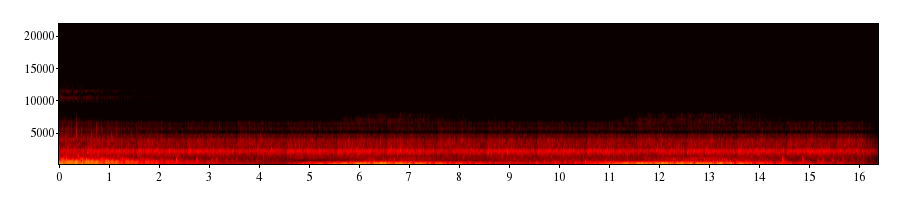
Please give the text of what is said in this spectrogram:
Música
